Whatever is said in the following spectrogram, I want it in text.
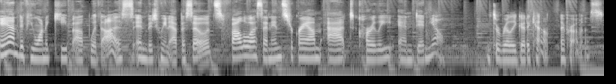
And if you want to keep up with us in between episodes, follow us on Instagram at Carly and Danielle. It's a really good account, I promise.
